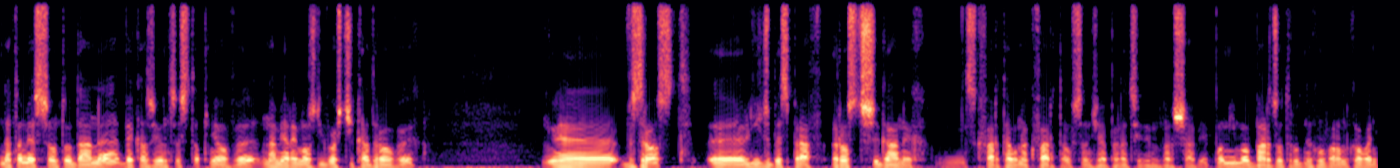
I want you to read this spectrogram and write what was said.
natomiast są to dane wykazujące stopniowy, na miarę możliwości kadrowych, e, wzrost e, liczby spraw rozstrzyganych z kwartału na kwartał w Sądzie Apelacyjnym w Warszawie, pomimo bardzo trudnych uwarunkowań,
